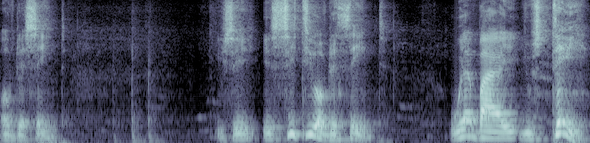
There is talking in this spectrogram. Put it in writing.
of the saint. You see, a city of the saint, whereby you stay.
